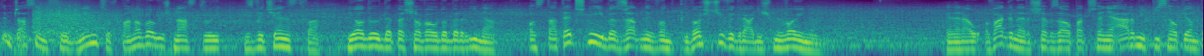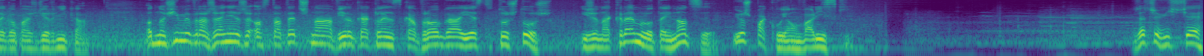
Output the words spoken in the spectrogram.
Tymczasem wśród Niemców panował już nastrój zwycięstwa. Jodl depeszował do Berlina. Ostatecznie i bez żadnych wątpliwości wygraliśmy wojnę. Generał Wagner, szef zaopatrzenia armii, pisał 5 października. Odnosimy wrażenie, że ostateczna wielka klęska wroga jest tuż, tuż i że na Kremlu tej nocy już pakują walizki. Rzeczywiście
